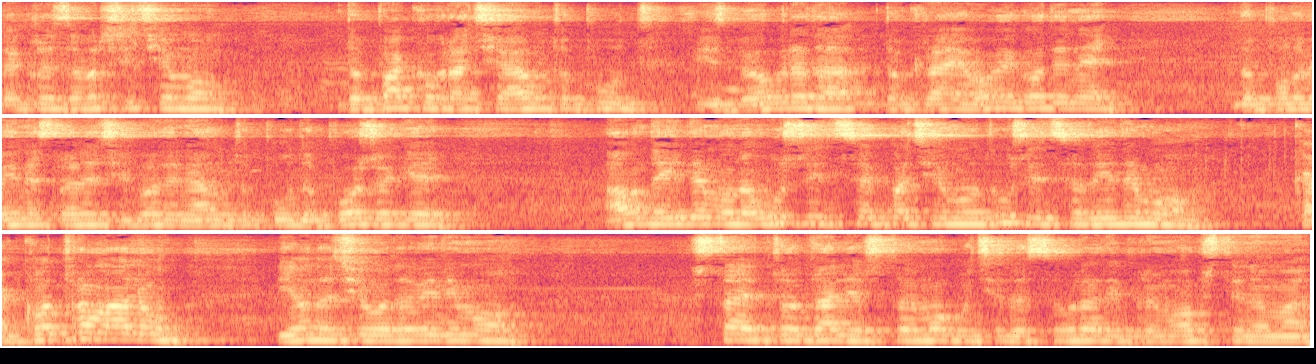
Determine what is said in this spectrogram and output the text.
Dakle, završit ćemo do Pakovraća autoput iz Beograda do kraja ove godine, do polovine sledeće godine autoput do Požege, a onda idemo na Užice, pa ćemo od Užica da idemo ka Kotromanu i onda ćemo da vidimo šta je to dalje što je moguće da se uradi prema opštinama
